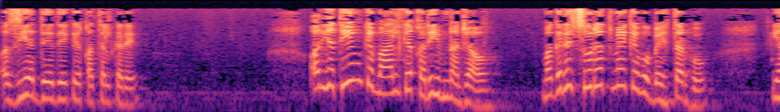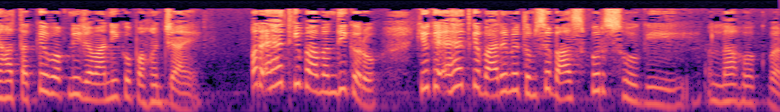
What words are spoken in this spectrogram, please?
ازیت دے دے کے قتل کرے۔ اور یتیم کے مال کے قریب نہ جاؤ، مگر اس صورت میں کہ وہ بہتر ہو، یہاں تک کہ وہ اپنی جوانی کو پہنچ جائے۔ اور عہد کی پابندی کرو، کیونکہ عہد کے بارے میں تم سے باس پرس ہوگی۔ اللہ اکبر۔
